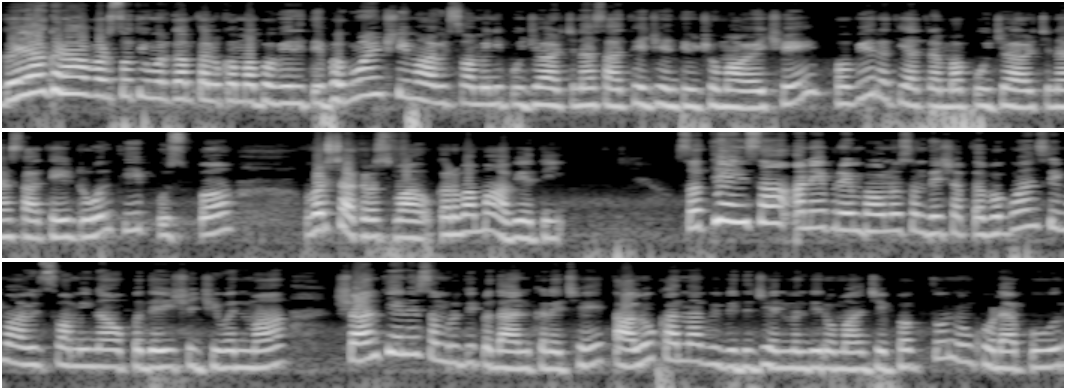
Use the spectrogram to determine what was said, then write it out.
ગયા ઘણા વર્ષોથી ઉમરગામ તાલુકામાં ભવ્ય રીતે ભગવાન શ્રી મહાવીર સ્વામીની પૂજા અર્ચના સાથે જયંતિ ઉજવવામાં આવે છે. ભવ્ય રથયાત્રામાં પૂજા અર્ચના સાથે ડ્રોનથી પુષ્પ વર્ષા કરવામાં આવી હતી. સત્ય અહિંસા અને પ્રેમભાવનો સંદેશ આપતા ભગવાન શ્રી મહાવીર સ્વામીના ઉપદેશ જીવનમાં શાંતિ અને સમૃદ્ધિ પ્રદાન કરે છે. તાલુકાના વિવિધ જૈન મંદિરોમાં જે ભક્તોનું ઘોડાપૂર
